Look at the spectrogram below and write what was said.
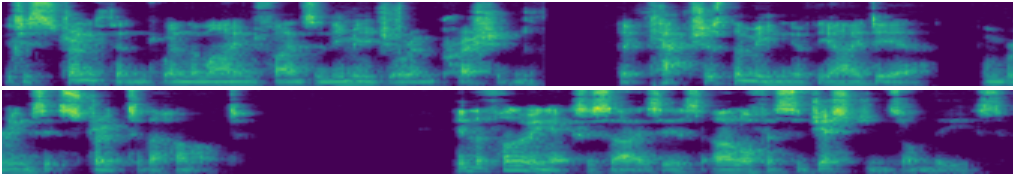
It is strengthened when the mind finds an image or impression that captures the meaning of the idea and brings it straight to the heart. In the following exercises, I'll offer suggestions on these,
